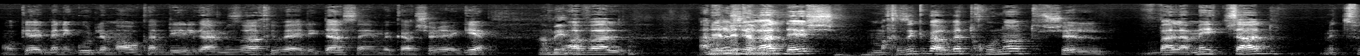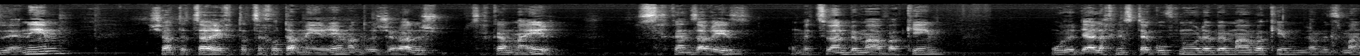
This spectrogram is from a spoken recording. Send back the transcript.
אוקיי? בניגוד למאור קנדיל, גיא מזרחי ואלי דסאים וכאשר יגיע. אמן. אבל באמת ג'רלדש מחזיק בהרבה תכונות של בלמי צד מצוינים, שאתה צריך, אתה צריך אותם מהירים, אנטרה ג'רלדש הוא שחקן מהיר, הוא שחקן זריז, הוא מצוין במאבקים, הוא יודע להכניס את הגוף מעולה במאבקים, לא מזמן,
